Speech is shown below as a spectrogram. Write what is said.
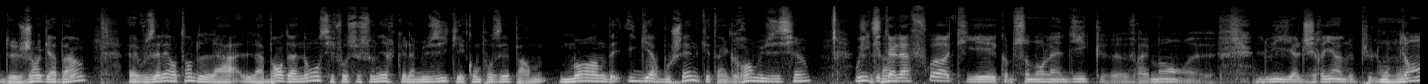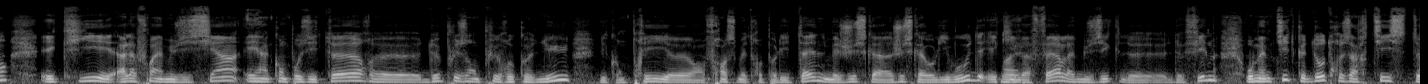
de Jean Gabin. Euh, vous allez entendre la, bande-annonce. Il faut se souvenir que la musique est composée par Mohand Igerbouchen, qui est un grand musicien. Oui, qui est à la fois, qui est, comme son nom l'indique, euh, vraiment, euh, lui, algérien depuis mhm. longtemps, et qui est à la fois un musicien et un compositeur de plus en plus reconnu, y compris en France métropolitaine, mais jusqu'à jusqu'à Hollywood, et qui va faire la musique de, de films, au même titre que d'autres artistes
